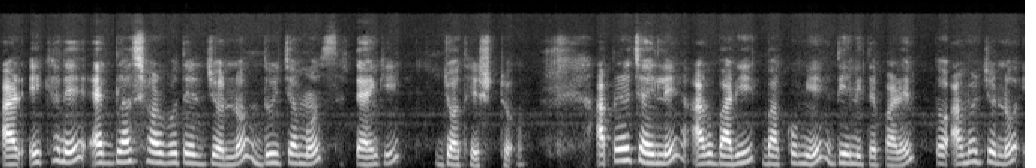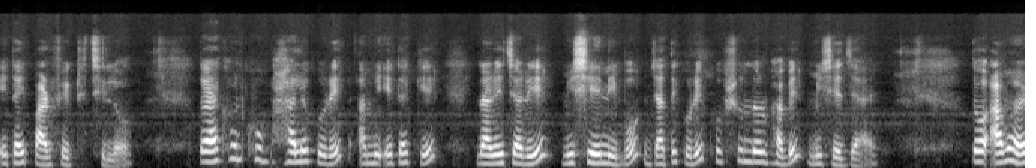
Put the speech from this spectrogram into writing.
আর এখানে এক গ্লাস শরবতের জন্য দুই চামচ ট্যাঙ্কি যথেষ্ট। আপনারা চাইলে আরও বাড়িয়ে বা কমিয়ে দিয়ে নিতে পারেন। তো আমার জন্য এটাই পারফেক্ট ছিল। তো এখন খুব ভালো করে আমি এটাকে নাড়ে চাড়িয়ে মিশিয়ে নিব, যাতে করে খুব সুন্দরভাবে মিশে যায়। তো আমার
